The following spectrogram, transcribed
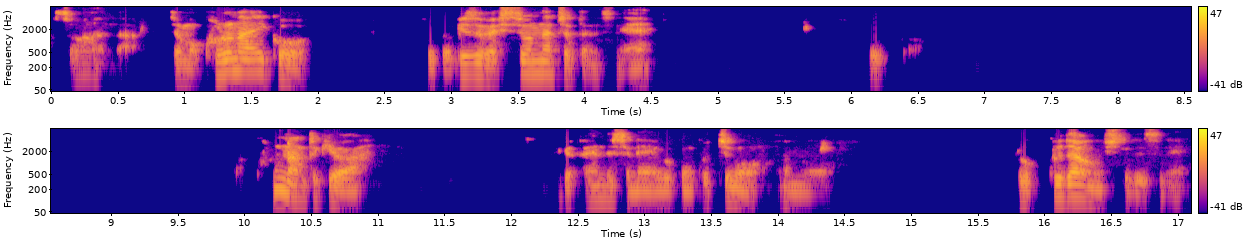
そうなんだ。じゃあもうコロナ以降、そうか、ビザが必要になっちゃったんですね。そうか。コロナの時は、大変でしたね。僕もこっちも、あの、ロックダウンしてですね、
